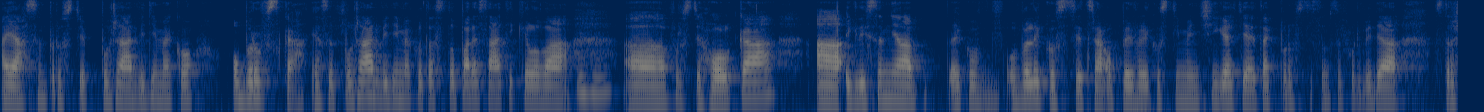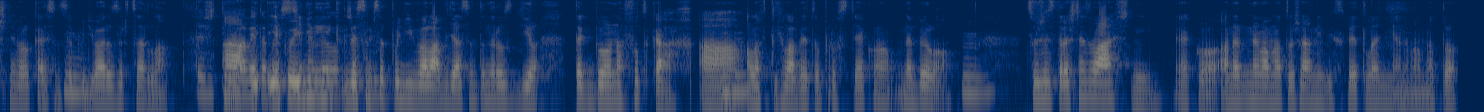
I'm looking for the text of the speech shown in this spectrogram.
A já jsem prostě pořád vidím jako obrovská. Já se pořád vidím jako ta 150 kilová mm-hmm. uh, prostě holka a i když jsem měla jako o velikosti, třeba o pět velikostí menší gatě, tak prostě jsem se furt viděla strašně velká, jsem se hmm. podívala do zrcadla. Takže a to jako prostě jediný, kde jsem se podívala a viděla jsem ten rozdíl, tak bylo na fotkách, a, mm-hmm. ale v té hlavě to prostě jako nebylo. Mm. Což je strašně zvláštní. Jako, a ne, nemám na to žádný vysvětlení a nemám na to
